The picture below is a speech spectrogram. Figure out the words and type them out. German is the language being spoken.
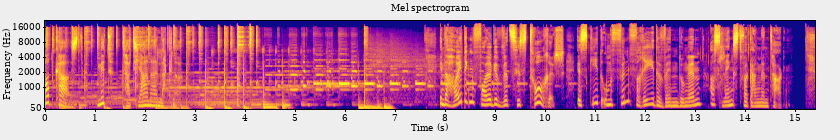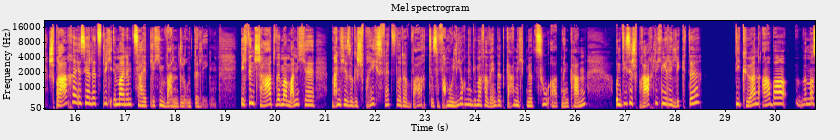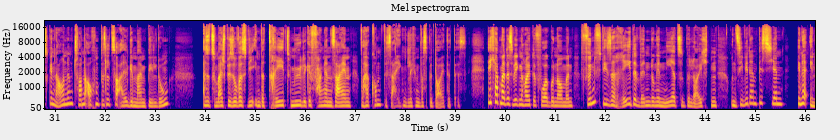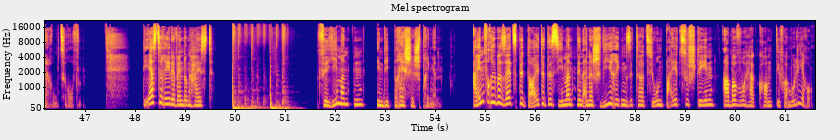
Podcast mit Tatjana Lackner. In der heutigen Folge wird's historisch. Es geht um fünf Redewendungen aus längst vergangenen Tagen. Sprache ist ja letztlich immer einem zeitlichen Wandel unterlegen. Ich finde schade, wenn man manche, manche so Gesprächsfetzen oder Worte, so Formulierungen, die man verwendet, gar nicht mehr zuordnen kann. Und diese sprachlichen Relikte, die gehören aber, wenn man es genau nimmt, schon auch ein bisschen zur Allgemeinbildung. Also zum Beispiel sowas wie in der Tretmühle gefangen sein. Woher kommt es eigentlich und was bedeutet es? Ich habe mir deswegen heute vorgenommen, fünf dieser Redewendungen näher zu beleuchten und sie wieder ein bisschen in Erinnerung zu rufen. Die erste Redewendung heißt für jemanden in die Bresche springen. Einfach übersetzt bedeutet es, jemanden in einer schwierigen Situation beizustehen, aber woher kommt die Formulierung?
